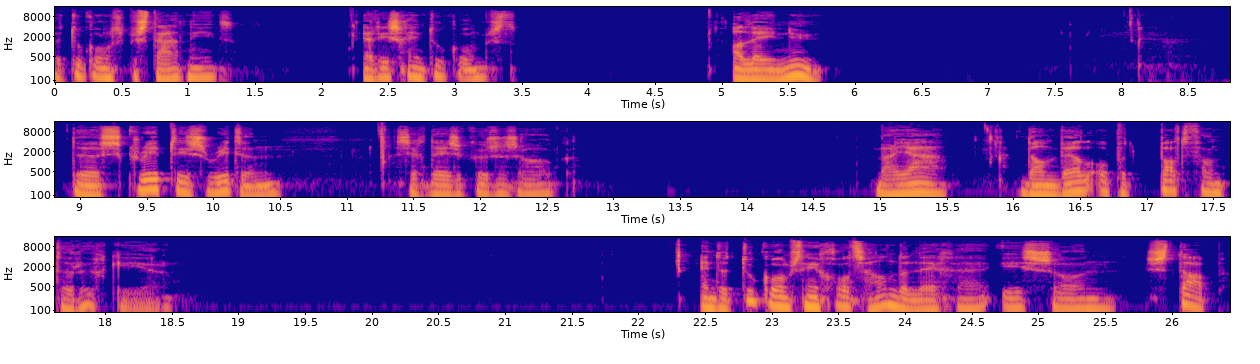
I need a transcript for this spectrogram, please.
De toekomst bestaat niet. Er is geen toekomst. Alleen nu. De script is written, zegt deze cursus ook. Maar ja, dan wel op het pad van terugkeer. En de toekomst in Gods handen leggen is zo'n stap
